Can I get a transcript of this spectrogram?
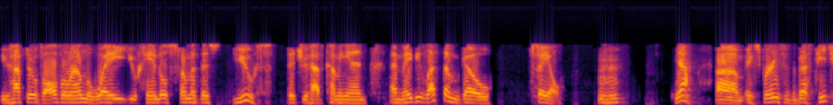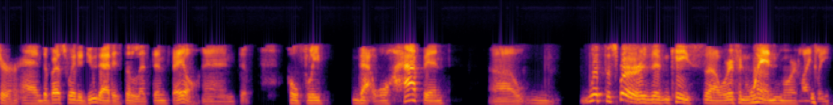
you have to evolve around the way you handle some of this youth that you have coming in and maybe let them go fail. Mhm. Yeah. Um, experience is the best teacher, and the best way to do that is to let them fail, and hopefully that will happen uh, with the Spurs in case, uh, or if and when, more likely,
